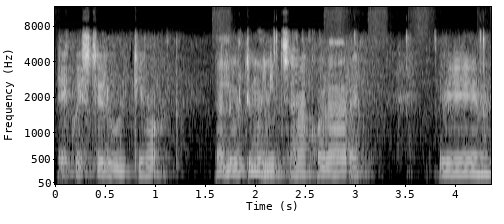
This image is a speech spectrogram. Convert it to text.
e questo è l'ultimo. Dall'ultimo iniziano a colare. E, ehm,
